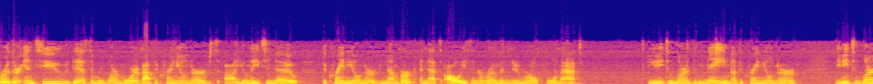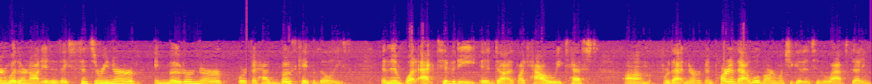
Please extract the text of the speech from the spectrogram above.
further into this and we learn more about the cranial nerves, uh, you'll need to know the cranial nerve number, and that's always in a Roman numeral format. You need to learn the name of the cranial nerve. You need to learn whether or not it is a sensory nerve, a motor nerve, or if it has both capabilities. And then what activity it does, like how we test um, for that nerve. And part of that we'll learn once you get into the lab setting.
